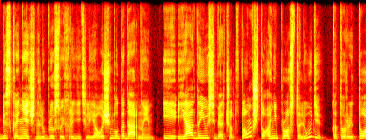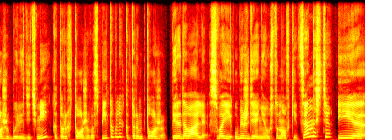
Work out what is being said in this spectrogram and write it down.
бесконечно люблю своих родителей, я очень благодарна им. И я даю себе отчет в том, что они просто люди, которые тоже были детьми, которых тоже воспитывали, которым тоже передавали свои убеждения, установки и ценности, и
